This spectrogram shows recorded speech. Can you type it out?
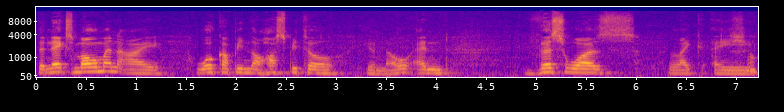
the next moment, I woke up in the hospital, you know, and this was like a Sure.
